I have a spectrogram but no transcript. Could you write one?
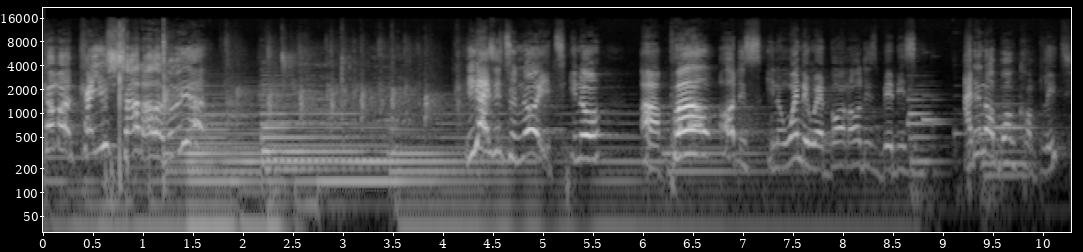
Come on, can you shout hallelujah? You guys need to know it. You know, uh, Pearl, all this, you know, when they were born, all these babies, are they not born complete?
